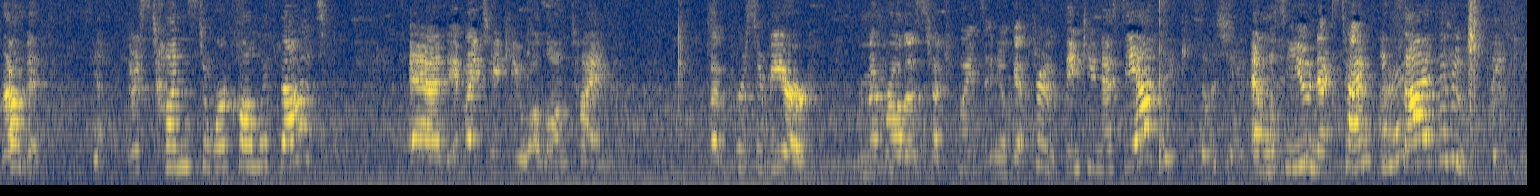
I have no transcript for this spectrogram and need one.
grounded. Yep. There's tons to work on with that, and it might take you a long time. But persevere. Remember all those touch points, and you'll get through. Thank you, Nessia, Thank you so much, Shane. and we'll see you next time All right. inside the hoop. Thank you.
